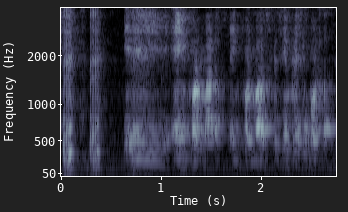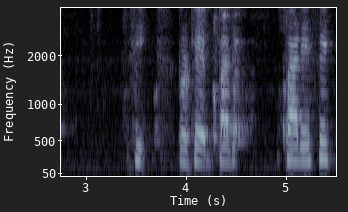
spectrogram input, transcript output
e, informaros. E informaros, que siempre es importante. Sí, porque parece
